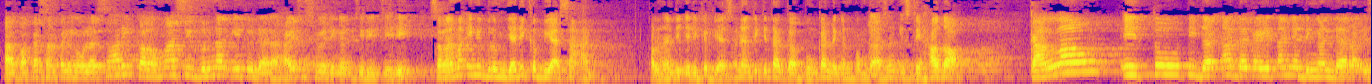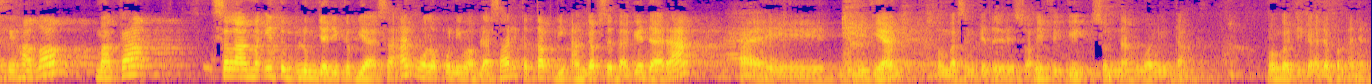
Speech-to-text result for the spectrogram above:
Apakah sampai 15 hari? Kalau masih benar itu darah haid sesuai dengan ciri-ciri, selama ini belum jadi kebiasaan. Kalau nanti jadi kebiasaan nanti kita gabungkan dengan pembahasan istihadah. Kalau itu tidak ada kaitannya dengan darah istihadah, maka selama itu belum jadi kebiasaan walaupun 15 hari tetap dianggap sebagai darah haid. Demikian pembahasan kita dari sahih fikih sunnah wanita. Monggo jika ada pertanyaan.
